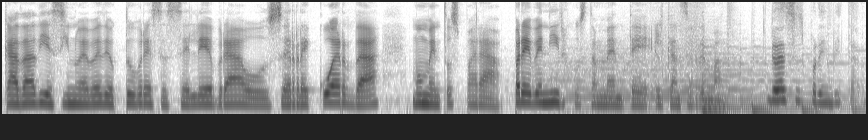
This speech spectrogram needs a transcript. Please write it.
cada 19 de octubre se celebra o se recuerda momentos para prevenir justamente el cáncer de mama. Gracias por invitarme.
